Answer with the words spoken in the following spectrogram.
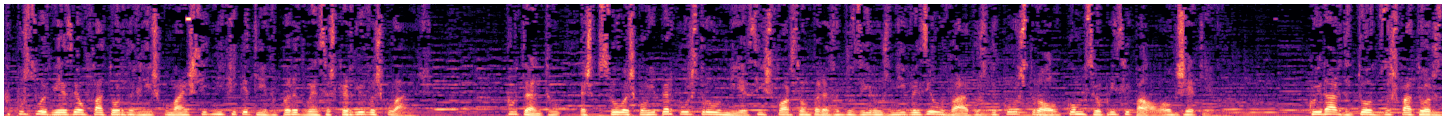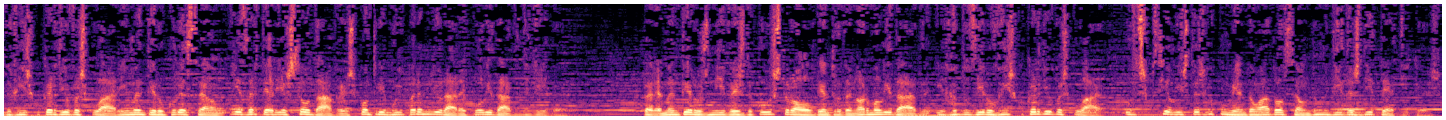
que por sua vez é o fator de risco mais significativo para doenças cardiovasculares. Portanto, as pessoas com hipercolesterolemia se esforçam para reduzir os níveis elevados de colesterol como seu principal objetivo. Cuidar de todos os fatores de risco cardiovascular e manter o coração e as artérias saudáveis contribui para melhorar a qualidade de vida. Para manter os níveis de colesterol dentro da normalidade e reduzir o risco cardiovascular, os especialistas recomendam a adoção de medidas dietéticas.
